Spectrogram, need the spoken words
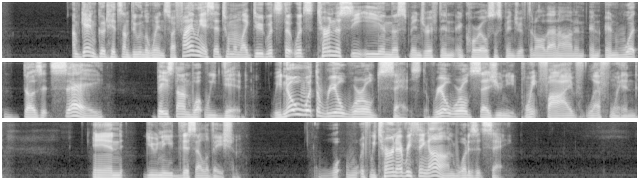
I'm getting good hits. I'm doing the win. So I finally I said to him, I'm like, dude, what's the what's turn the CE and the Spindrift and, and Coriolis and Spindrift and all that on and, and and what does it say based on what we did? We know what the real world says. The real world says you need 0.5 left wind and you need this elevation. If we turn everything on, what does it say?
